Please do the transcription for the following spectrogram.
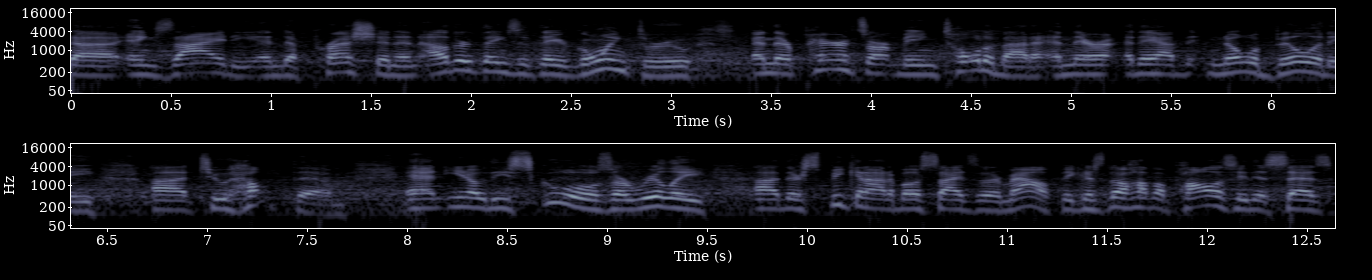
uh, anxiety and depression and other things that they're going through, and their parents aren't being told about it, and they they have no ability uh, to help them. And you know these schools are really uh, they're speaking out of both sides of their mouth because they'll have a policy that says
